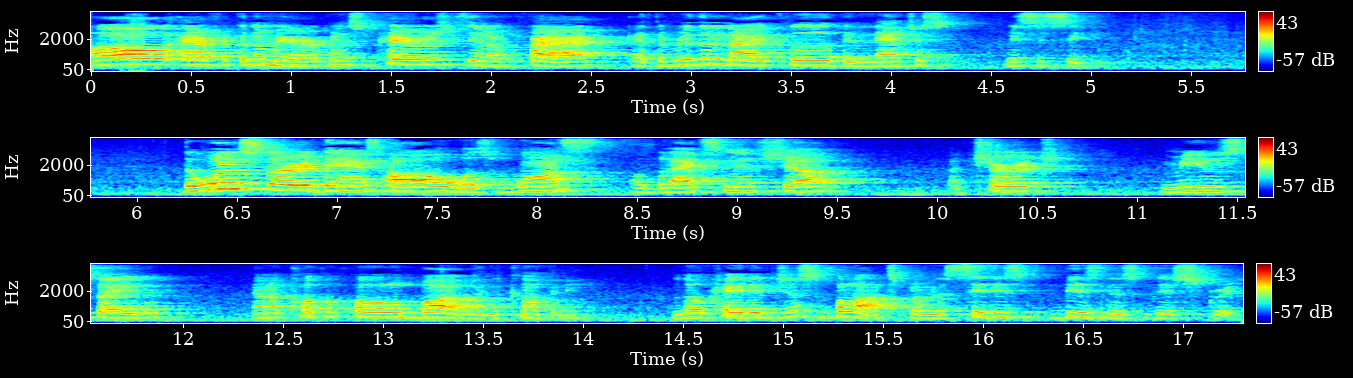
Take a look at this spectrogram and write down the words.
all African Americans, perished in a fire at the Rhythm Nightclub in Natchez, Mississippi. The One Star Dance Hall was once a blacksmith shop, a church, a mule stable, and a Coca-Cola bottling company, located just blocks from the city's business district.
